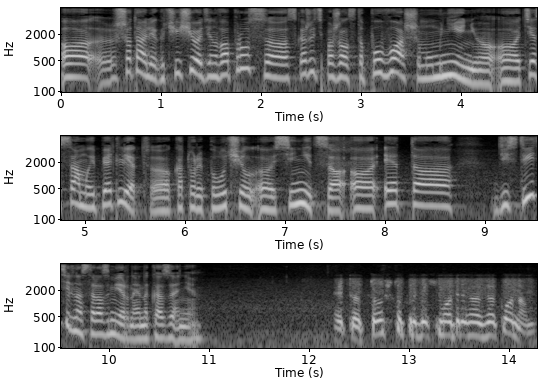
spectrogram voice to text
А, Шата Олегович, еще один вопрос. А, скажите, пожалуйста, по вашему мнению, а, те самые пять лет, которые получил Синица, это действительно соразмерное наказание? Это то, что предусмотрено законом.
